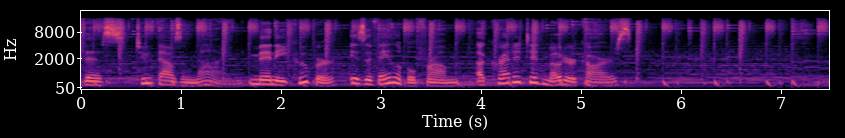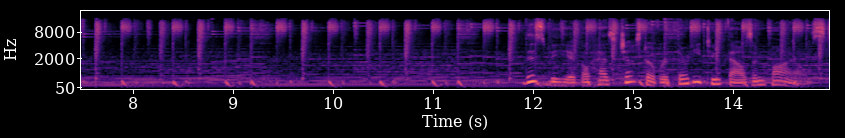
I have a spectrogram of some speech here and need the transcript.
This 2009 Mini Cooper is available from Accredited Motorcars. This vehicle has just over 32,000 miles.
